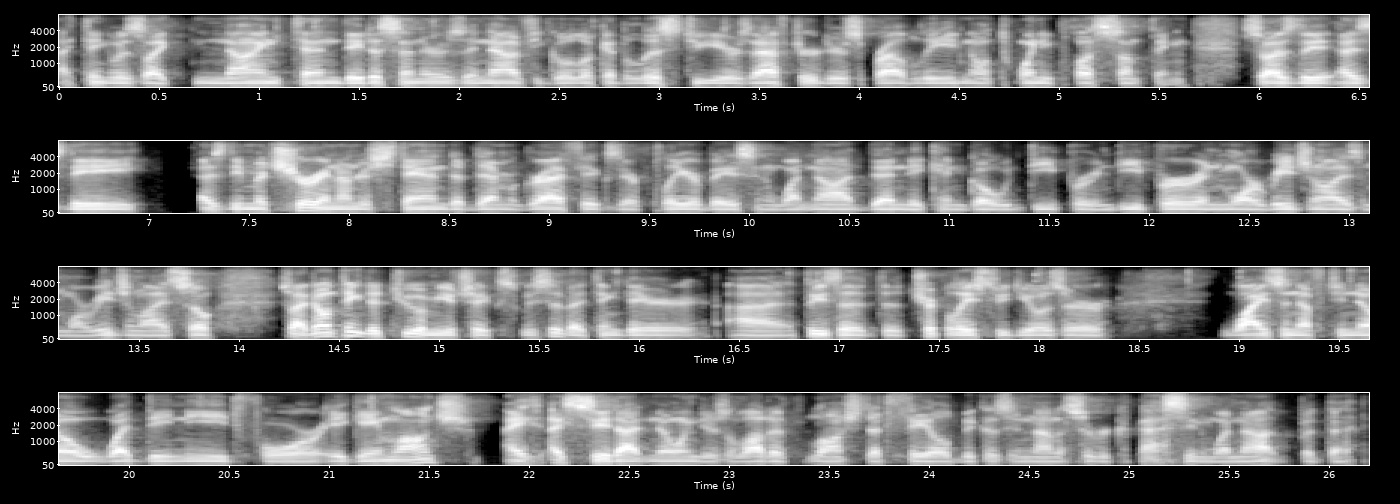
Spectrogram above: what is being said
I think it was like nine, 10 data centers, and now if you go look at the list two years after, there's probably you know 20 plus something. So as they as they as they mature and understand their demographics, their player base and whatnot, then they can go deeper and deeper and more regionalized and more regionalized. So, so I don't think the two are mutually exclusive. I think they're uh, at least the, the AAA studios are wise enough to know what they need for a game launch. I, I say that knowing there's a lot of launch that failed because they're not a server capacity and whatnot, but that,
